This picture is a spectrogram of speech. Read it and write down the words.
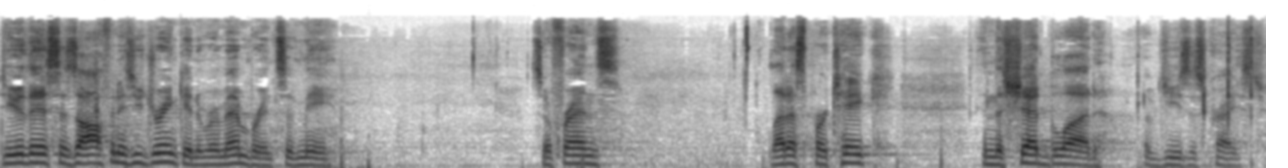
Do this as often as you drink it in remembrance of me. So, friends, let us partake in the shed blood of Jesus Christ.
